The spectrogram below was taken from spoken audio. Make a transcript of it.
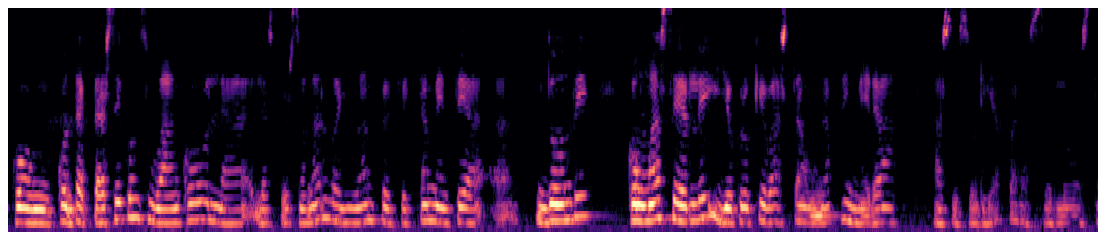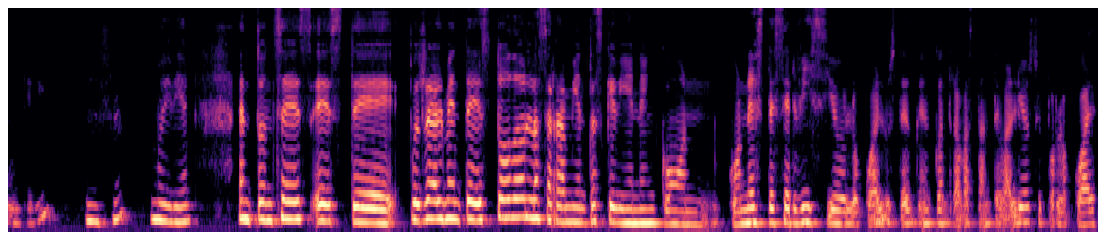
con contactarse con su banco, la, las personas lo ayudan perfectamente a, a, dónde, cómo hacerle y yo creo que basta una primera asesoría para hacerlo bastante bien. Uh -huh. Muy bien. Entonces, este, pues realmente es todas las herramientas que vienen con, con este servicio, lo cual usted encuentra bastante valioso y por lo cual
